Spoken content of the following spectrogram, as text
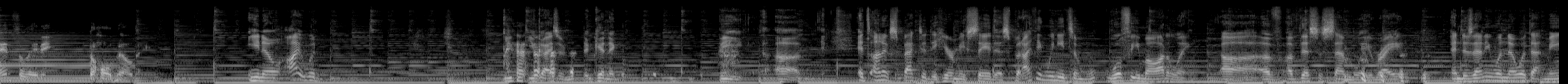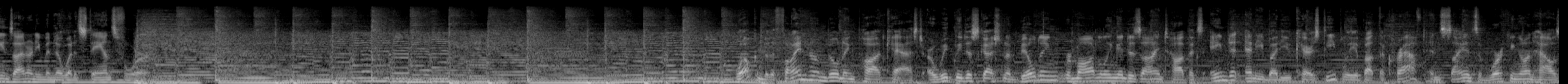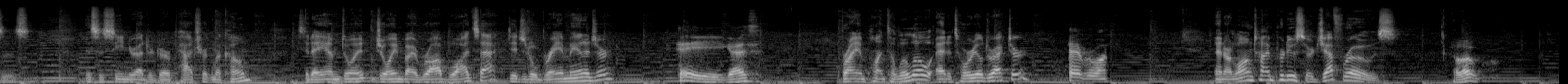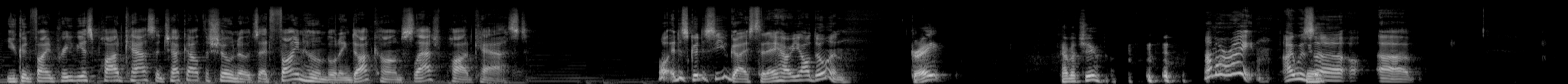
and insulating the whole building. You know, I would. You, you guys are going to be. Uh, it's unexpected to hear me say this, but I think we need some WUFI modeling uh, of, of this assembly, right? and does anyone know what that means? I don't even know what it stands for. Welcome to the Fine Homebuilding Podcast, our weekly discussion of building, remodeling, and design topics aimed at anybody who cares deeply about the craft and science of working on houses. This is Senior Editor Patrick McCombe. Today I'm joined by Rob Wotzak, Digital Brand Manager. Hey, guys. Brian Pontolilo, Editorial Director. Hey, everyone. And our longtime producer, Jeff Rose. Hello. You can find previous podcasts and check out the show notes at finehomebuilding.com slash podcast. Well, it is good to see you guys today. How are y'all doing? Great. How about you? I'm all right. I was yeah. uh, uh,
